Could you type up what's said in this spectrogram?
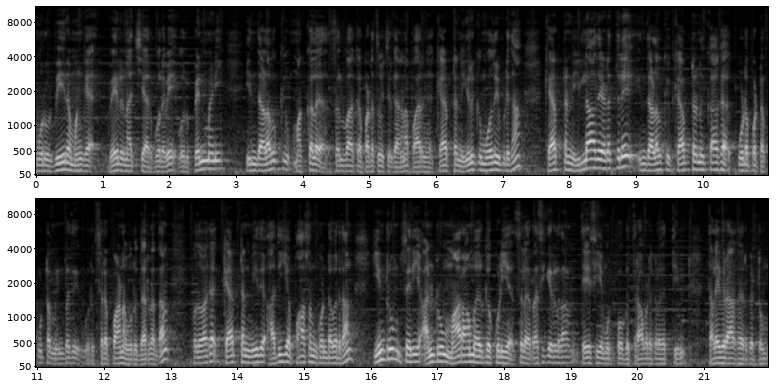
ஒரு வீரமங்க வேலு நாச்சியார் போலவே ஒரு பெண்மணி இந்த அளவுக்கு மக்களை செல்வாக்க படுத்து வச்சுருக்காங்கன்னா பாருங்கள் கேப்டன் இருக்கும்போது இப்படி தான் கேப்டன் இல்லாத இடத்துல இந்த அளவுக்கு கேப்டனுக்காக கூடப்பட்ட கூட்டம் என்பது ஒரு சிறப்பான ஒரு தருணம் தான் பொதுவாக கேப்டன் மீது அதிக பாசம் கொண்டவர் தான் இன்றும் சரி அன்றும் மாறாமல் இருக்கக்கூடிய சில ரசிகர்கள் தான் தேசிய முற்போக்கு திராவிட கழகத்தின் தலைவராக இருக்கட்டும்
